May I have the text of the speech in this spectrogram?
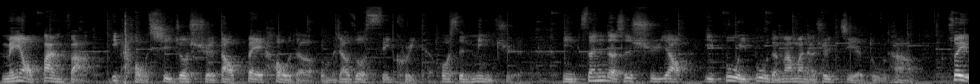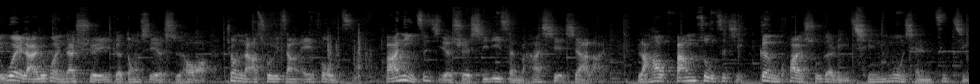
没有办法一口气就学到背后的我们叫做 secret 或是秘诀。你真的是需要一步一步的慢慢的去解读它，所以未来如果你在学一个东西的时候啊，就拿出一张 A4 纸，把你自己的学习历程把它写下来，然后帮助自己更快速的理清目前自己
